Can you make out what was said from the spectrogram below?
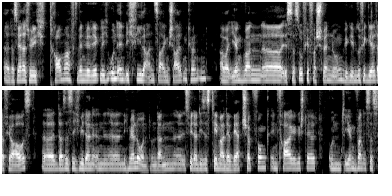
Äh, das wäre natürlich traumhaft, wenn wir wirklich unendlich viele Anzeigen schalten könnten. Aber irgendwann äh, ist das so viel Verschwendung, wir geben so viel Geld dafür aus, äh, dass es sich wieder äh, nicht mehr lohnt. Und dann äh, ist wieder dieses Thema der Wertschöpfung in Frage gestellt. Und irgendwann ist das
